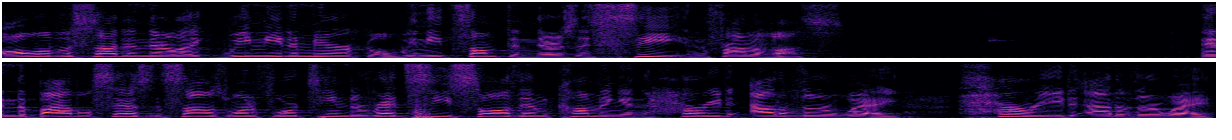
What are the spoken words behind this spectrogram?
all of a sudden they're like, We need a miracle. We need something. There's a sea in front of us. And the Bible says in Psalms 114, the Red Sea saw them coming and hurried out of their way. Hurried out of their way.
